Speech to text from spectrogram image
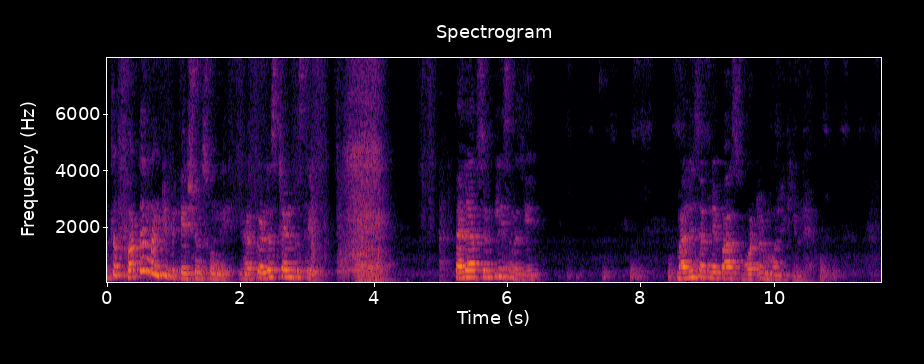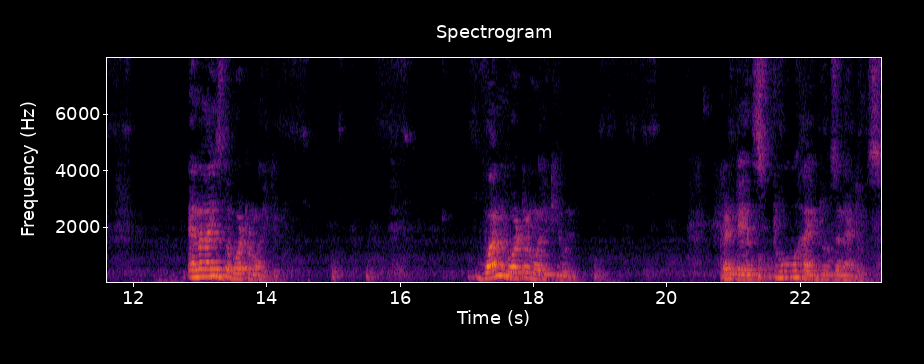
मतलब फर्दर मल्टीप्लिकेशन होंगे। You have to understand this thing पहले आप सिंपली समझिए। मान लीजिए अपने पास वाटर मॉलिक्यूल है। Analyse the water molecule one water molecule contains two hydrogen atoms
